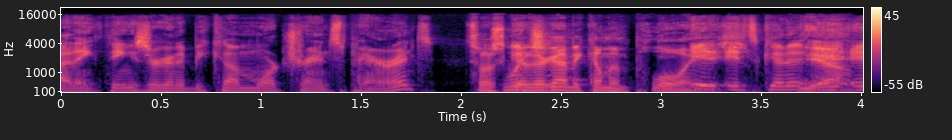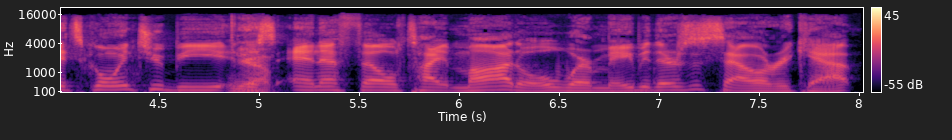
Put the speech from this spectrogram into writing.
I think things are going to become more transparent. so it's, they're going to become employees. It, it's gonna Yeah. it's going to be this NFL type model where maybe there's a salary cap,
